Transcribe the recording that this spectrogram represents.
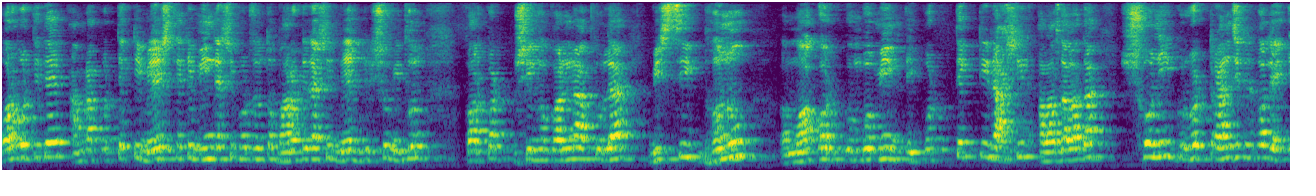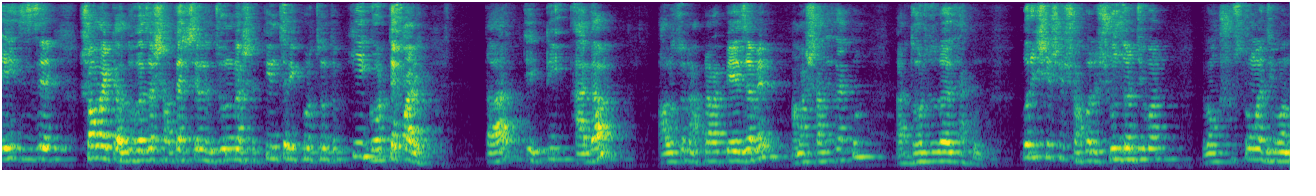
পরবর্তীতে আমরা প্রত্যেকটি মেষ থেকে মীন রাশি পর্যন্ত বারোটি রাশি মেষ, বৃষ, মিথুন, কর্কট, সিংহ, কন্যা, তুলা, বৃশ্চিক, ধনু মকর কুম্ভ মীন এই প্রত্যেকটি রাশির আলাদা আলাদা শনি গ্রহ ট্রানজিটের ফলে এই যে সময়কাল দু হাজার সাতাশ সালের জুন মাসের তিন তারিখ পর্যন্ত কি ঘটতে পারে, তার একটি আগাম আলোচনা আপনারা পেয়ে যাবেন। আমার সাথে থাকুন আর ধৈর্য ধরে থাকুন। পরিশেষে সকলের সুন্দর জীবন এবং সুস্থময় জীবন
